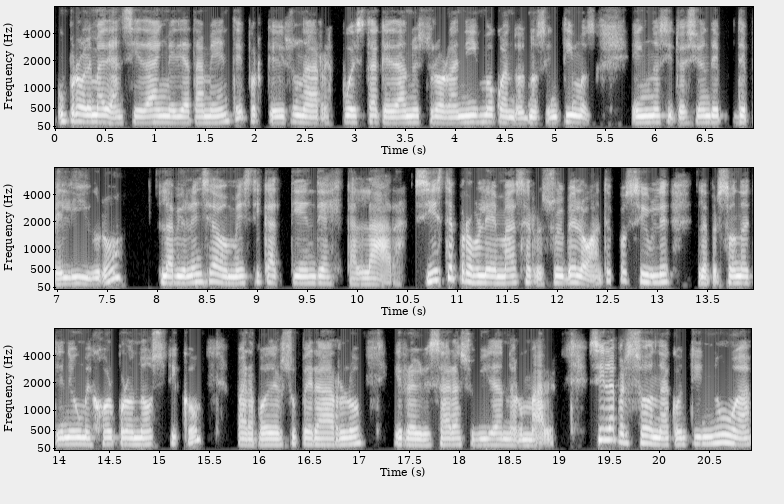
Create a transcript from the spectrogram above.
un problema de ansiedad inmediatamente, porque es una respuesta que da nuestro organismo cuando nos sentimos en una situación de, de peligro, la violencia doméstica tiende a escalar. Si este problema se resuelve lo antes posible, la persona tiene un mejor pronóstico para poder superarlo y regresar a su vida normal. Si la persona continúa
